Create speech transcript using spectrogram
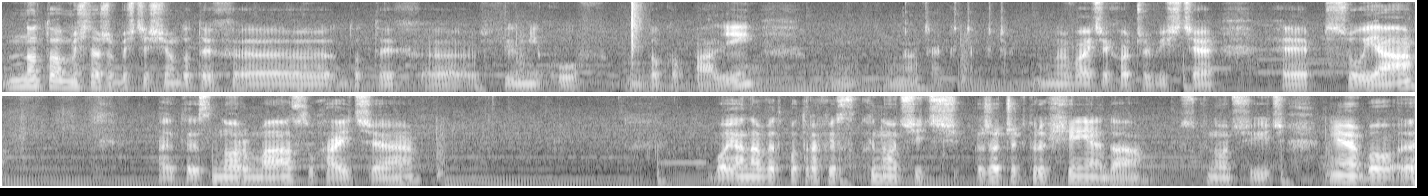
no to myślę, że byście się do tych, e, do tych filmików dokopali. No tak, tak, tak. No Wojciech oczywiście psuja. To jest norma, słuchajcie. Bo ja nawet potrafię sknocić rzeczy, których się nie da sknocić. Nie, bo e,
